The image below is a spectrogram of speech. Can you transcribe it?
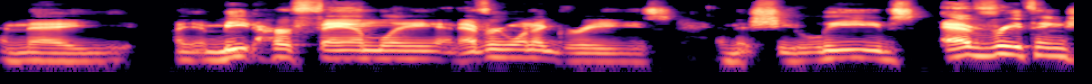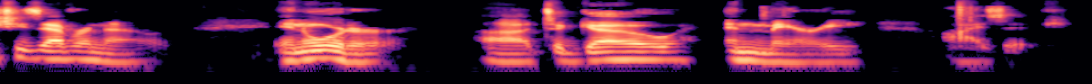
And they meet her family, and everyone agrees, and that she leaves everything she's ever known in order uh, to go and marry Isaac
